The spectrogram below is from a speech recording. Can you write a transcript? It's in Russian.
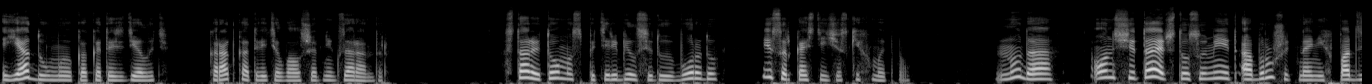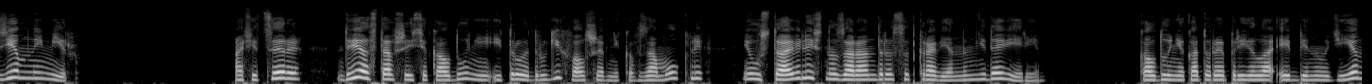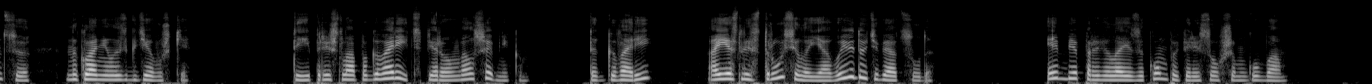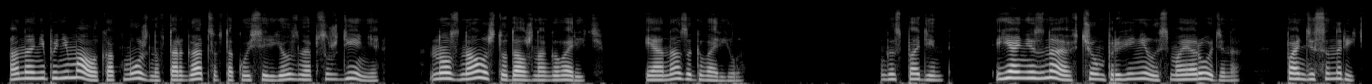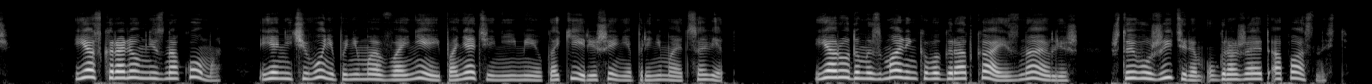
«Я думаю, как это сделать», — кратко ответил волшебник Зарандер. Старый Томас потеребил седую бороду и саркастически хмыкнул. «Ну да, он считает, что сумеет обрушить на них подземный мир». Офицеры Две оставшиеся колдуньи и трое других волшебников замолкли и уставились на Зарандера с откровенным недоверием. Колдунья, которая привела Эбби на аудиенцию, наклонилась к девушке. «Ты пришла поговорить с первым волшебником. Так говори, а если струсила, я выведу тебя отсюда». Эбби провела языком по пересохшим губам. Она не понимала, как можно вторгаться в такое серьезное обсуждение, но знала, что должна говорить. И она заговорила. «Господин, я не знаю, в чем провинилась моя родина, Пандисон Рич. Я с королем не знакома, я ничего не понимаю в войне и понятия не имею, какие решения принимает совет. Я родом из маленького городка и знаю лишь, что его жителям угрожает опасность.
